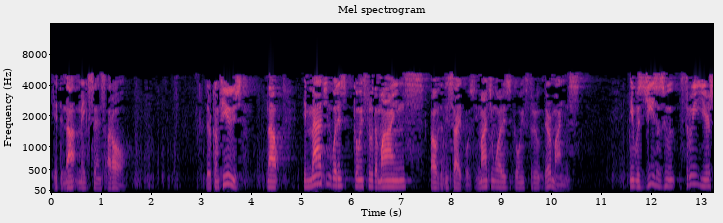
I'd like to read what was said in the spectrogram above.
It did not make sense at all. They're confused. Now, imagine what is going through the minds of the disciples. Imagine what is going through their minds. It was Jesus who, three years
